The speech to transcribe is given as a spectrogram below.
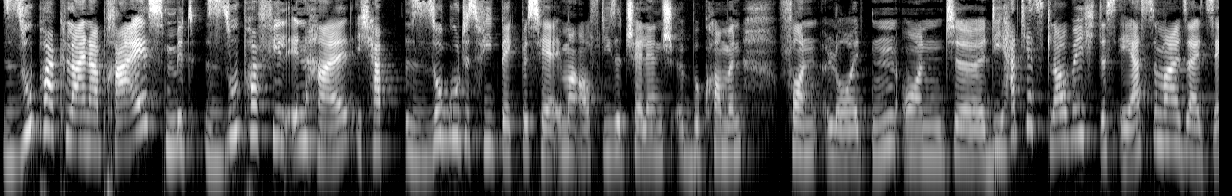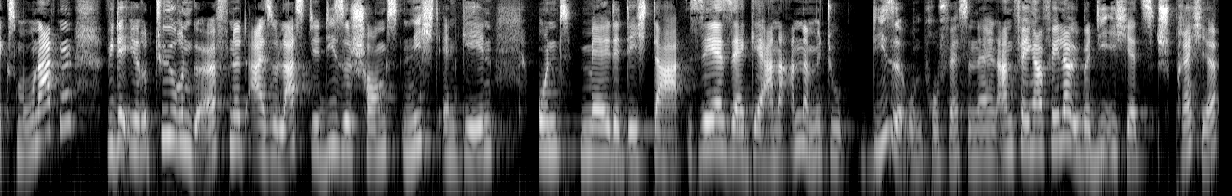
Super kleiner Preis mit super viel Inhalt. Ich habe so gutes Feedback bisher immer auf diese Challenge äh, bekommen von Leuten. Und äh, die hat jetzt, glaube ich, das erste Mal seit sechs Monaten wieder ihre Türen geöffnet. Also lass dir diese Chance nicht entgehen und melde dich da sehr, sehr gerne an, damit du diese unprofessionellen Anfängerfehler, über die ich jetzt spreche,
